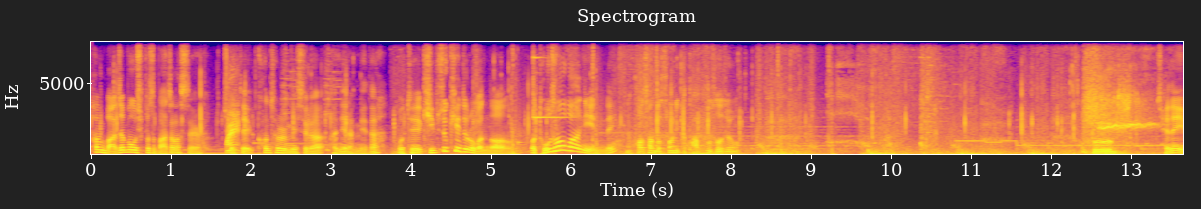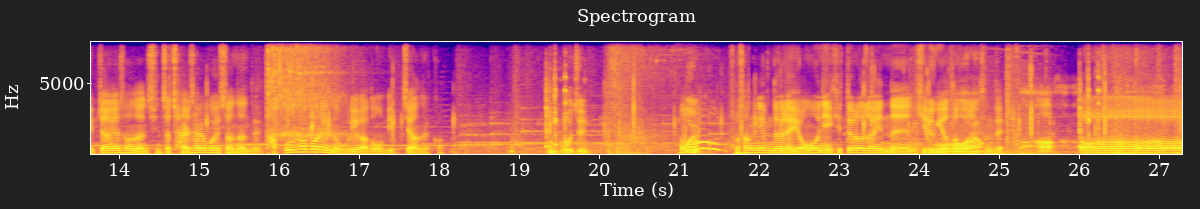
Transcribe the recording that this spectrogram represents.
한번 맞아보고 싶어서 맞아봤어요 절대 컨트롤 미스가 아니랍니다 뭐 되게 깊숙이 들어간다 어, 도서관이 있네? 화살 한번 쏘니까 다 부서져. 붐. 쟤네 입장에서는 진짜 잘 살고 있었는데 다 부숴버리는 우리가 너무 밉지 않을까? 이건 뭐지? 어? 조상님들의 영혼이 깃들어져 있는 기둥이었던 오, 것 형. 같은데. 어. 어...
